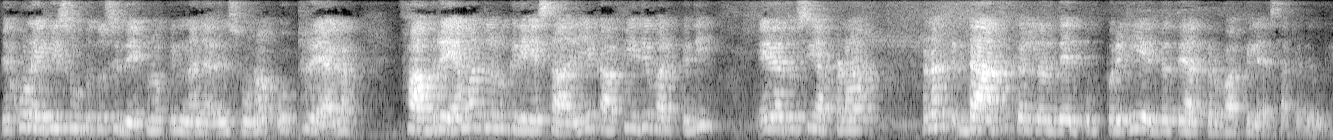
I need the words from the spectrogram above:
ਦੇਖੋ ਹੁਣ ਇਹੀ ਸੂਟ ਤੁਸੀਂ ਦੇਖ ਲਓ ਕਿੰਨਾ ਜ਼ਿਆਦਾ ਸੋਹਣਾ ਉੱਠ ਰਿਹਾ ਹੈਗਾ। ਫਾਬਰੇ ਆ, ਮਤਲਬ ਗ੍ਰੇਸ ਆ ਰਹੀ ਹੈ, ਕਾਫੀ ਇਹਦੇ ਵਰਕ ਦੀ। ਇਹਦਾ ਤੁਸੀਂ ਆਪਣਾ ਹਨਾ ਡਾਰਕ ਕਲਰ ਦੇ ਉੱਪਰ ਹੀ ਇਦਾਂ ਤਿਆਰ ਕਰਵਾ ਕੇ ਲੈ ਸਕਦੇ ਹੋਗੇ।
